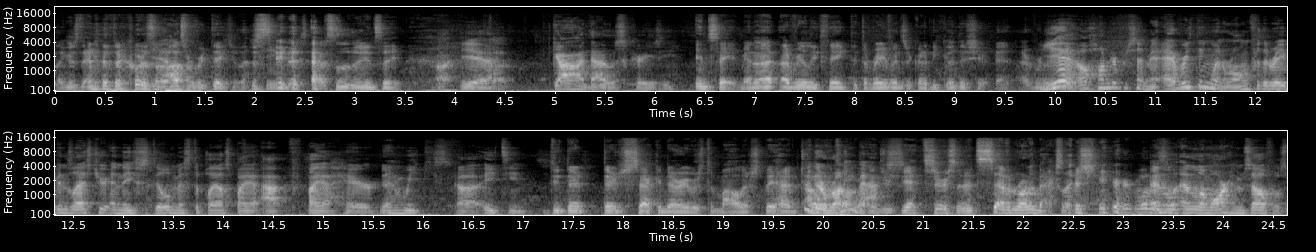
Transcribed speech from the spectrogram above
Like it was the end of the third quarter, so the odds were ridiculous. Dude. it's absolutely insane, Uh, yeah. God, that was crazy. insane, man. And I, I really think that the Ravens are going to be good this year, man. I really Yeah, hundred percent, man. Everything went wrong for the Ravens last year, and they still missed the playoffs by a by a hair Yeah. in week uh, eighteen. dude. Their their secondary was demolished. They had Dude, their running backs. injuries. Yeah, seriously, they had seven running backs last year. And and Lamar himself was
